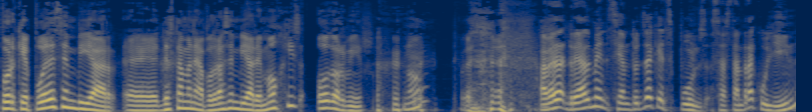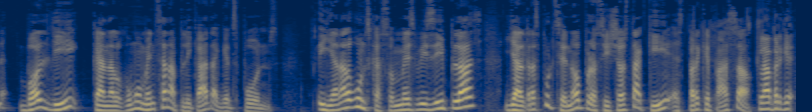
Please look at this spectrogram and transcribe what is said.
porque puedes enviar, eh, de esta manera podrás enviar emojis o dormir, ¿no? A veure, realment, si amb tots aquests punts s'estan recollint, vol dir que en algun moment s'han aplicat aquests punts. I hi ha alguns que són més visibles i altres potser no, però si això està aquí és perquè passa. Clar, perquè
